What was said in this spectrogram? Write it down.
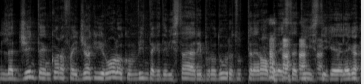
la gente ancora fa i giochi di ruolo convinta che devi stare a riprodurre tutte le robe, le statistiche, le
